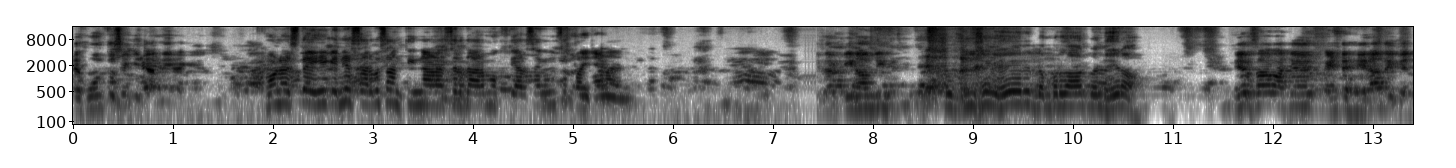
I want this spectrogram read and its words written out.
ਤੇ ਹੁਣ ਤੁਸੀਂ ਕੀ ਚਾਹੁੰਦੇ ਹੈਗੇ? ਆ? ਹੁਣ ਅਸੀਂ ਤਾਂ ਇਹੀ ਕਹਿੰਦੇ ਹਾਂ ਸਰਵਸੰਮਤੀ ਨਾਲ ਸਰਦਾਰ ਮੁਖਤਿਆਰ ਸਿੰਘ ਨੂੰ ਸਰਪੰਚ ਬਣਾਇਆ। ਸਰ ਕੀ ਨਾਮ ਜੀ? ਸੁਖਜੀਤ ਸਿੰਘ ਹੇਰ ਲੰਬੜਦਾਰ ਪਿੰਡ ਹੇਰਾ। ਫੇਰ ਸਾਹਿਬ ਅੱਜ ਪਿੰਡ ਹੇਰਾ ਦੇ ਵਿੱਚ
